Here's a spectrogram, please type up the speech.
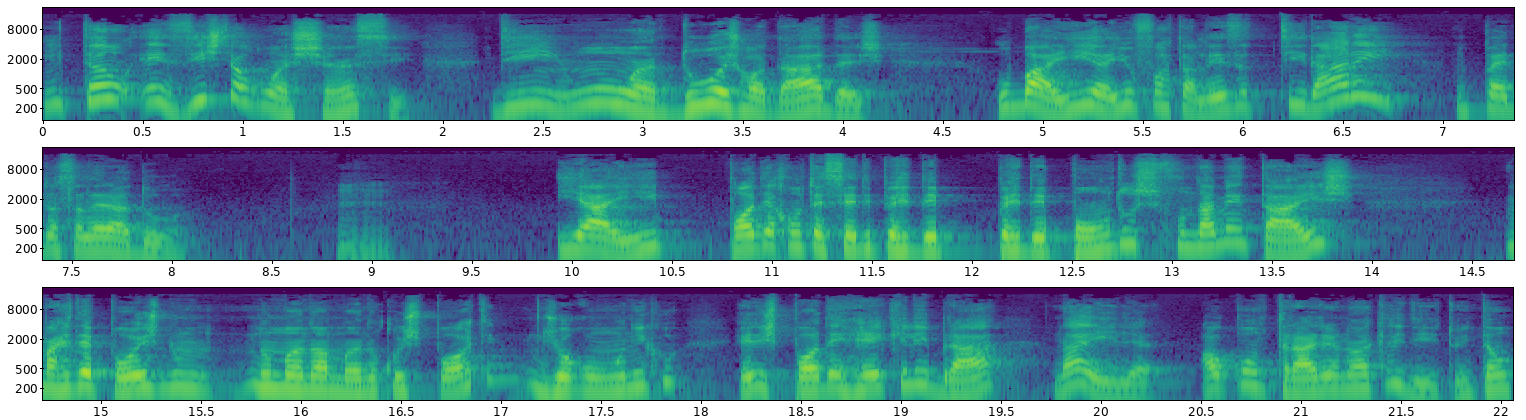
Então, existe alguma chance de em uma, duas rodadas, o Bahia e o Fortaleza tirarem o pé do acelerador. Uhum. E aí pode acontecer de perder, perder pontos fundamentais, mas depois, no, no mano a mano com o esporte, em jogo único, eles podem reequilibrar na ilha. Ao contrário, eu não acredito. Então,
